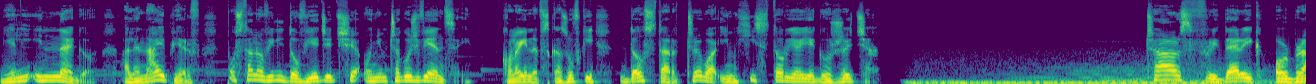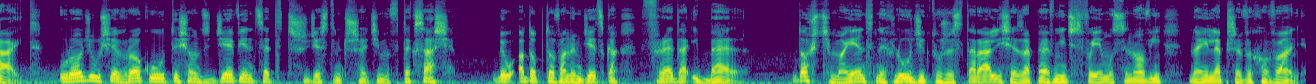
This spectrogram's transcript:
Mieli innego, ale najpierw postanowili dowiedzieć się o nim czegoś więcej. Kolejne wskazówki dostarczyła im historia jego życia. Charles Frederick Albright urodził się w roku 1933 w Teksasie. Był adoptowanym dziecka Freda i Bell. Dość majętnych ludzi, którzy starali się zapewnić swojemu synowi najlepsze wychowanie.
